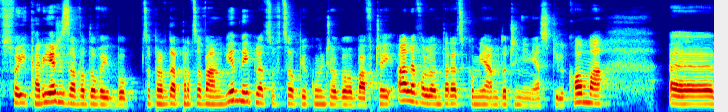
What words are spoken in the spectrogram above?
w swojej karierze zawodowej, bo co prawda pracowałam w jednej placówce opiekuńczo-wychowawczej, ale wolontariacko miałam do czynienia z kilkoma. E,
